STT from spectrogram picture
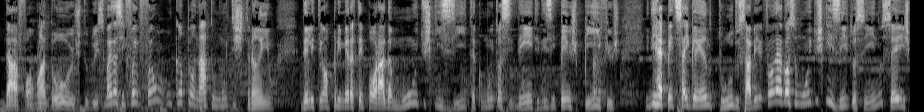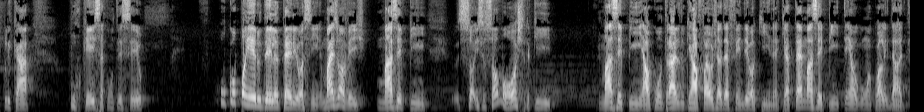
da Fórmula 2, tudo isso. Mas assim, foi, foi um, campeonato muito estranho. Dele ter uma primeira temporada muito esquisita, com muito acidente, desempenhos pífios, e de repente sair ganhando tudo, sabe? Foi um negócio muito esquisito, assim. Não sei explicar por que isso aconteceu. O companheiro dele anterior, assim, mais uma vez, Mazepin, só, isso só mostra que Mazepin, ao contrário do que Rafael já defendeu aqui, né, que até Mazepin tem alguma qualidade,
